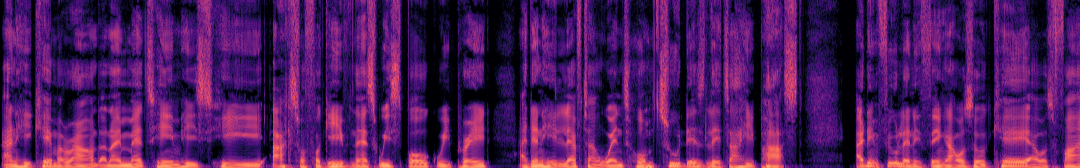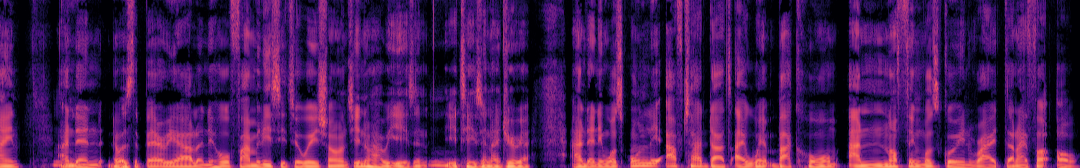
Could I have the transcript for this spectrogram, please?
And he came around and I met him. He's, he asked for forgiveness. We spoke, we prayed, and then he left and went home. Two days later, he passed. I didn't feel anything. I was okay. I was fine. And mm. then there was the burial and the whole family situations. You know how it is in, mm. it is in Nigeria. And then it was only after that I went back home and nothing was going right. Then I thought, oh,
